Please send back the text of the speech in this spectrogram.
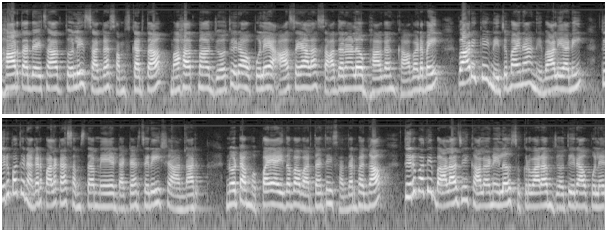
భారతదేశ తొలి సంఘ సంస్కర్త మహాత్మా జ్యోతిరావు పులే ఆశయాల సాధనలో భాగం కావడమే వారికి నిజమైన నివాళి అని తిరుపతి నగరపాలక సంస్థ మేయర్ డాక్టర్ శిరీష అన్నారు. నూట ముప్పై ఐదవ వర్ధంతి సందర్భంగా తిరుపతి బాలాజీ కాలనీలో శుక్రవారం జ్యోతిరావు పులే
